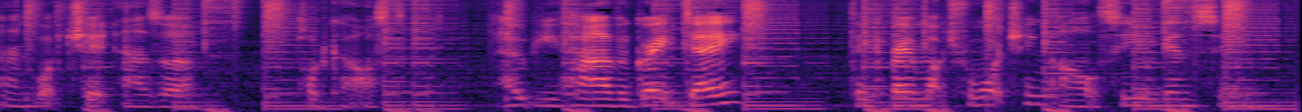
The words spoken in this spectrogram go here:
and watch it as a podcast. Hope you have a great day. Thank you very much for watching. I'll see you again soon.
